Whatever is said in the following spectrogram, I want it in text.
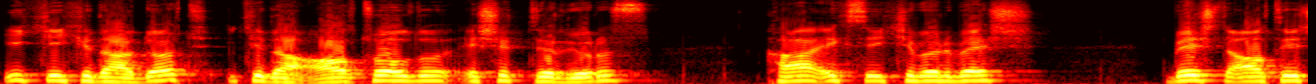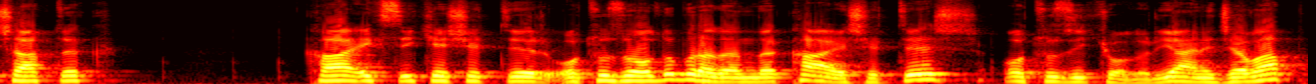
2 2 daha 4 2 daha 6 oldu eşittir diyoruz. k eksi 2 bölü 5 5 ile 6'yı çarptık. k eksi 2 eşittir 30 oldu. Buradan da k eşittir 32 olur. Yani cevap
